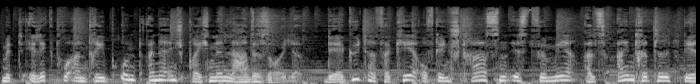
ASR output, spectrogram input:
mit Elektroantrieb und einer entsprechenden Ladesäule. Der Güterverkehr auf den Straßen ist für mehr als ein Drittel der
